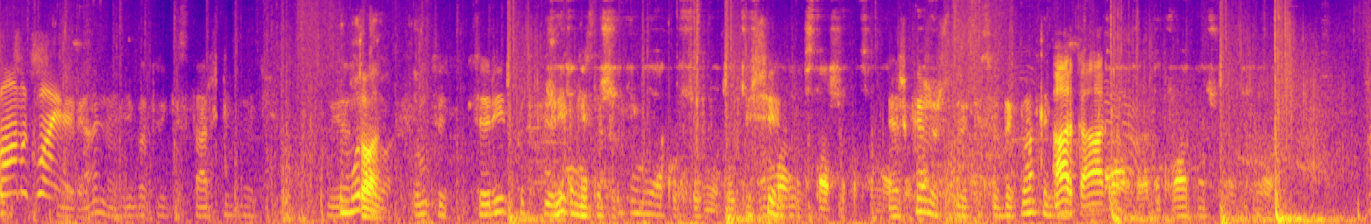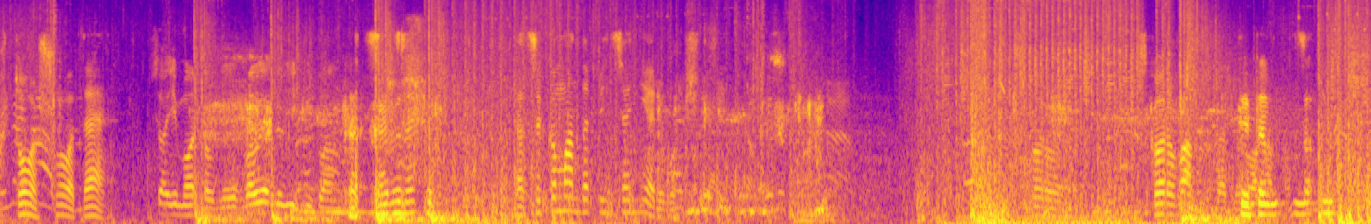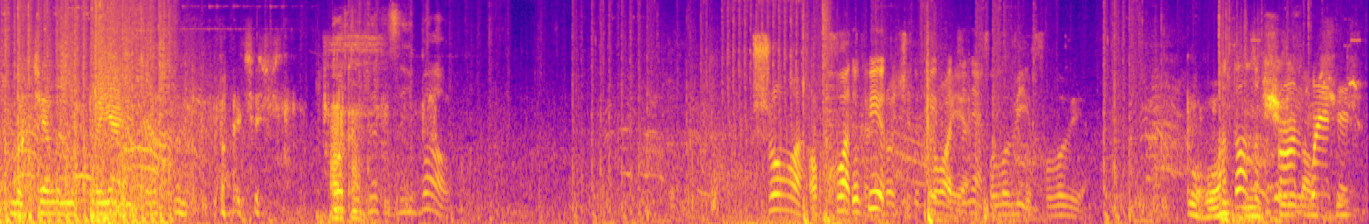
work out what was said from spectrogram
Bomb acquired. Реально, хіба ти якийсь старший, блядь. Імортал. Ім- Це, це рідко таке, Тільки не рідкість. пишіть ніяку херню, тільки Пиши. нормальні старші пацани. Я ж кажу, що якийсь адекватний. Арка, арка. Так, адекватно чуваки. Хто, що, де? Все, імортал, блядь, валив в їхній план. Так кажуть, що Та це команда пенсіонерів вообще. Скоро вам туди ти там пацани. на- навчалому строянні часто бачиш. Мотор, де ти заїбав? Що? Обходка, Тупік, коротше, тупік, троє. пацани. Фулові, фулові. Ого, Антон, за нічого Bomb Що собі. planted.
